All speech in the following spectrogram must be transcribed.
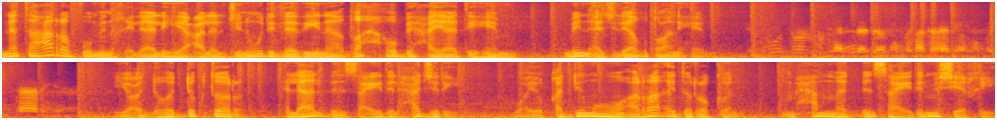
نتعرف من خلاله على الجنود الذين ضحوا بحياتهم من أجل أوطانهم. يعده الدكتور هلال بن سعيد الحجري ويقدمه الرائد الركن محمد بن سعيد المشيخي.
